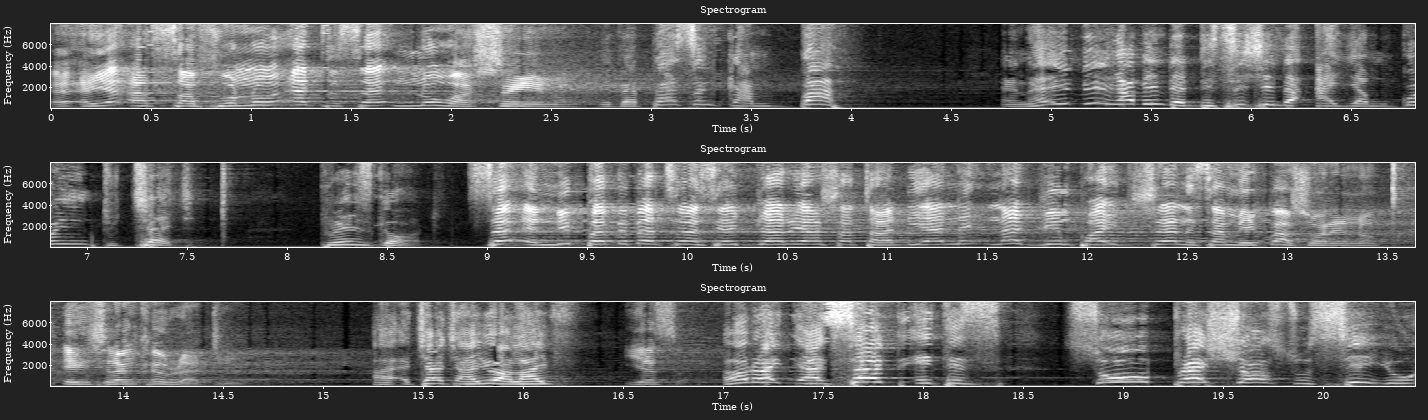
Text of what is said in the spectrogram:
ɛ- ɛyɛ asafo no ɛte sɛ noa hyɛn no If a person can bath and even having the decision that I am going to church, praise God. sɛ nnipa bi bɛtena sɛ adware ahyɛ atadeɛ ne n'adwen mpa kyerɛ ne sɛ meekɔ asɔre no ɛnhyira nka awurade Uh, church, are you alive? yes sir. All right, I said it is so precious to see you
